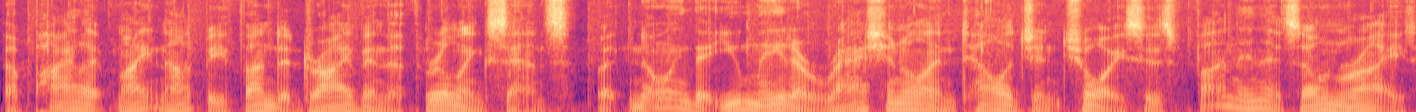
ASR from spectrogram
the Pilot might not be fun to drive in the thrilling sense, but knowing that you made a rational, intelligent choice is fun in its own right.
